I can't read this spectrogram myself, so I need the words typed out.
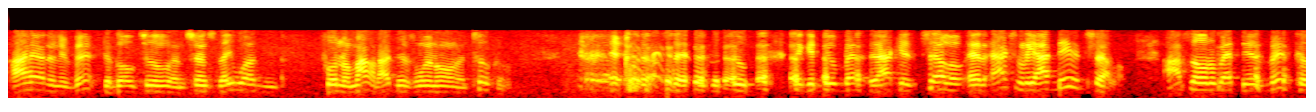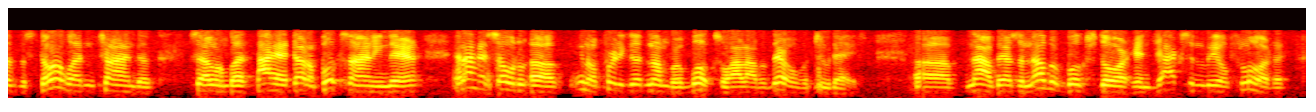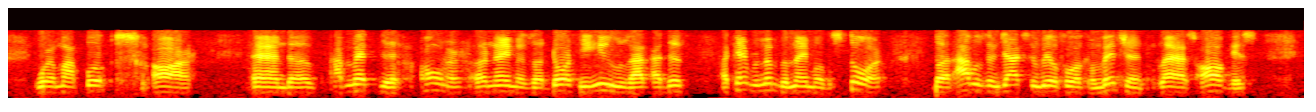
I had an event to go to, and since they wasn't putting them out, I just went on and took them. They could do they could do better. I could sell them, and actually I did sell them. I sold them at the event because the store wasn't trying to sell them, but I had done a book signing there, and I had sold uh, you know a pretty good number of books while I was there over two days. Uh, now there's another bookstore in Jacksonville, Florida, where my books are, and uh, I met the owner. Her name is uh, Dorothy Hughes. I, I just I can't remember the name of the store, but I was in Jacksonville for a convention last August,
